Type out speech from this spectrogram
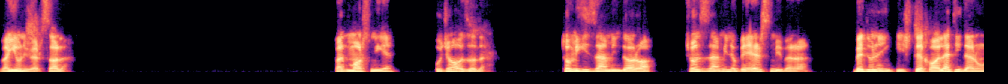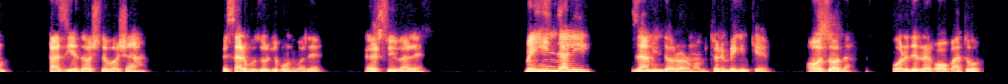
و یونیورسالن. بعد مارکس میگه کجا آزادن تو میگی زمیندارا. چون زمین رو به ارث می‌برن. بدون اینکه هیچ دخالتی در اون قضیه داشته باشن پسر بزرگ خانواده ارث می‌بره. به این دلیل زمیندارا رو ما می‌تونیم بگیم که آزادن. وارد رقابت و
